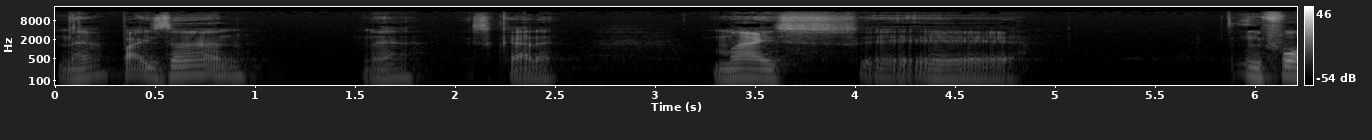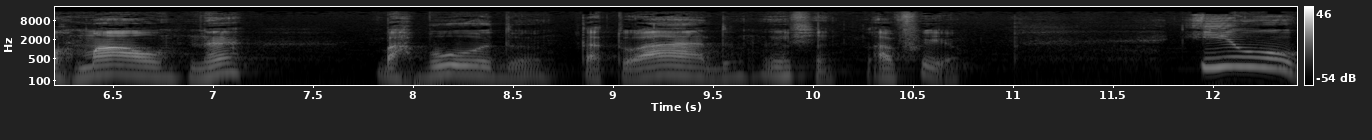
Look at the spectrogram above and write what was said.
né, paisano, né, esse cara mais é, informal, né, barbudo, tatuado, enfim, lá fui eu. E o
